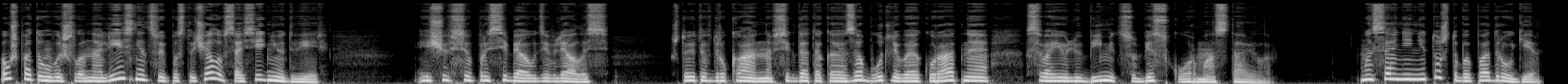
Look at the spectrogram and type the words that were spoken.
а уж потом вышла на лестницу и постучала в соседнюю дверь. Еще все про себя удивлялась, что это вдруг Анна, всегда такая заботливая, аккуратная, свою любимицу без корма оставила. Мы с Аней не то чтобы подруги,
